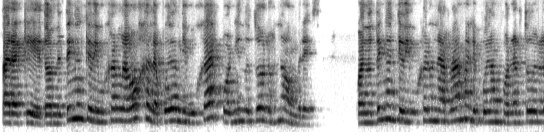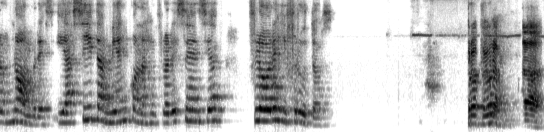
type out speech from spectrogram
para que donde tengan que dibujar la hoja la puedan dibujar poniendo todos los nombres cuando tengan que dibujar una rama le puedan poner todos los nombres y así también con las inflorescencias, flores y frutos. Profe, una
